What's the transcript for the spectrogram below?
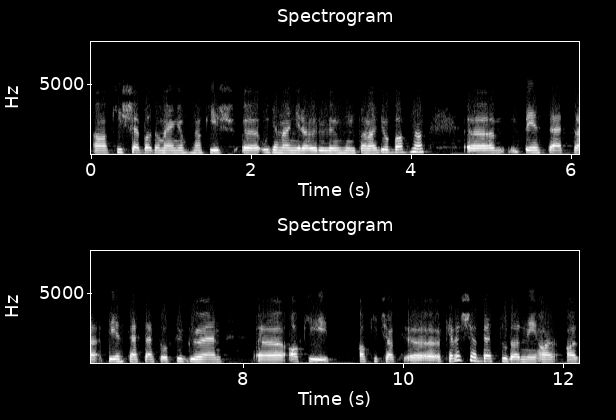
a kisebb adományoknak is ö, ugyanannyira örülünk, mint a nagyobbaknak. Pénztárcától függően, ö, aki aki csak kevesebbet tud adni, az,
